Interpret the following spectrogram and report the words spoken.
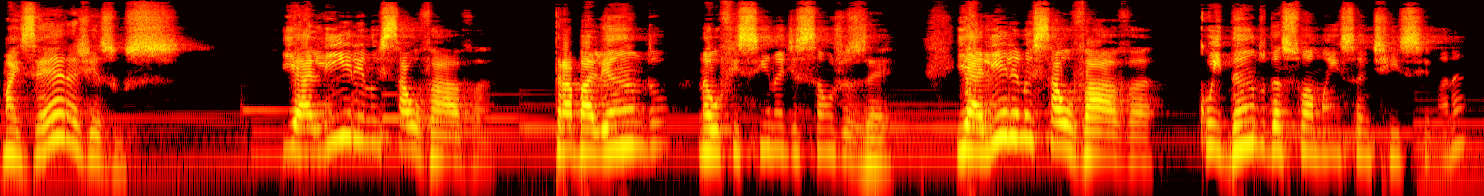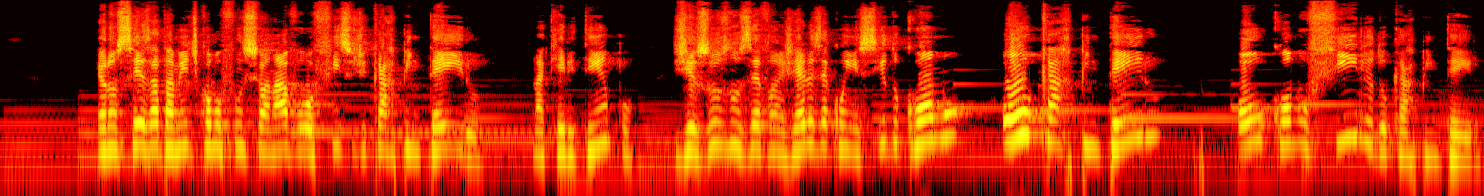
Mas era Jesus. E ali ele nos salvava, trabalhando na oficina de São José. E ali ele nos salvava, cuidando da sua mãe santíssima, né? Eu não sei exatamente como funcionava o ofício de carpinteiro naquele tempo, Jesus nos evangelhos é conhecido como ou carpinteiro ou como filho do carpinteiro.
